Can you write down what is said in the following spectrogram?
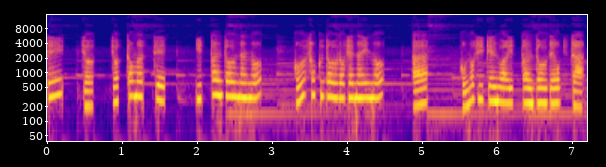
ええちょ、ちょっと待って。一般道なの？高速道路じゃないの？ああ。この事件は一般道で起きた。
